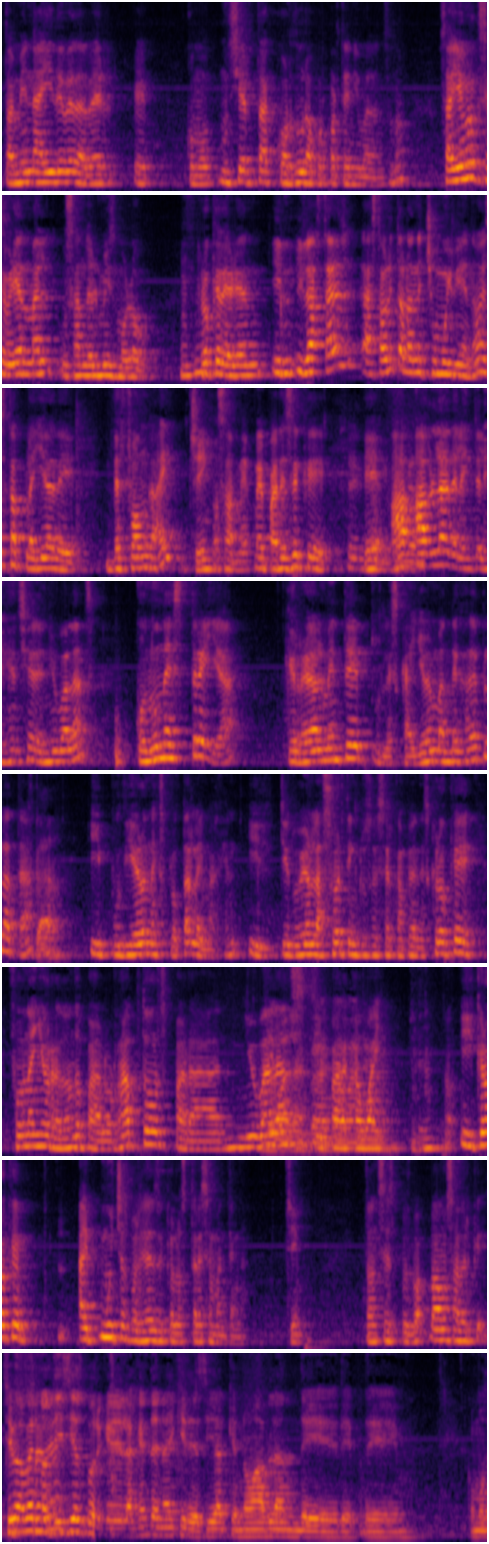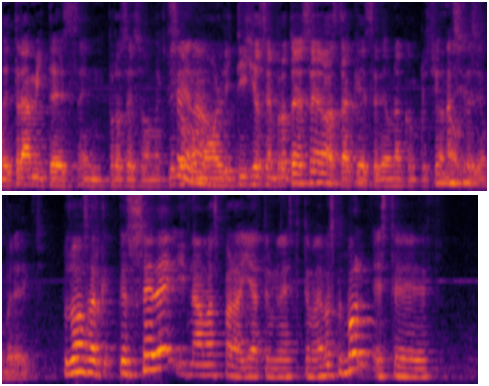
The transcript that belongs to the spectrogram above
también ahí debe de haber eh, como una cierta cordura por parte de New Balance, ¿no? O sea, yo creo que se verían mal usando el mismo logo. Creo que deberían. Y, y hasta, hasta ahorita lo han hecho muy bien, ¿no? Esta playera de The Fungi. Sí. O sea, me, me parece que Sí, eh, ha- habla de la inteligencia de New Balance con una estrella que realmente pues, les cayó en bandeja de plata Claro. y pudieron explotar la imagen y tuvieron la suerte incluso de ser campeones. Creo que fue un año redondo para los Raptors, para New Balance, Balance. y para Para Kawhi. Y creo que hay muchas posibilidades de que los tres se mantengan. Sí. Entonces, pues va- vamos a ver qué Sí, va a haber noticias porque la gente de Nike decía que no hablan de, de, de- como de trámites en proceso, me explico, Sí, no. como litigios en proceso hasta que se dé una conclusión Así o se dé un veredicto. Pues vamos a ver qué, qué sucede y nada más para ya terminar este tema de básquetbol. Este,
